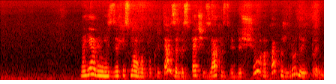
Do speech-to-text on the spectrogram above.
Наявність захисного покриття забезпечить захист від дощу, а також бруду і пилу.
